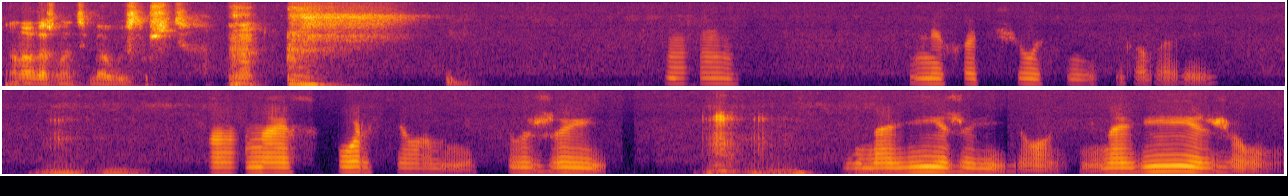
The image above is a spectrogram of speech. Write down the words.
Она должна тебя выслушать. Не хочу с ней говорить. Она испортила мне всю жизнь. Ненавижу ее, ненавижу.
